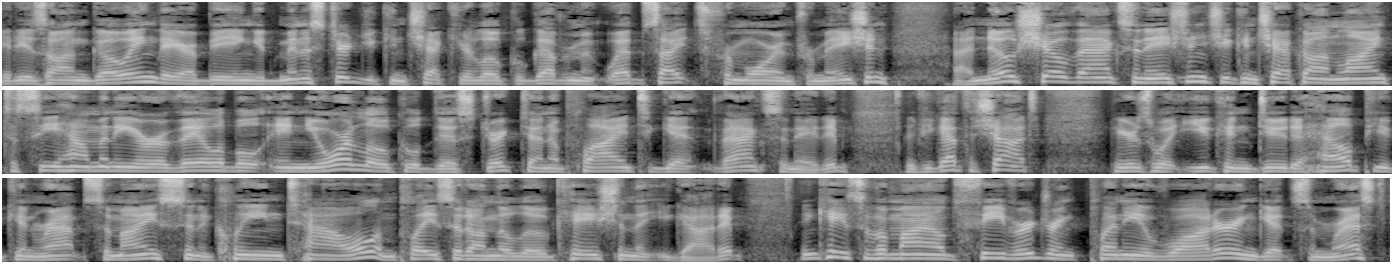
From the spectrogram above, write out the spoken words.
it is ongoing. They are being administered. You can check your local government websites for more information. Uh, no show vaccinations. You can check online to see how many are available in your local district and apply to get vaccinated. If you got the shot, here's what you can do to help. You can wrap some ice in a clean towel and place it on the location that you got it. In case of a mild fever, drink plenty of water and get some rest.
